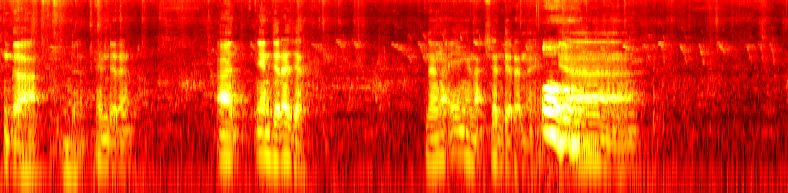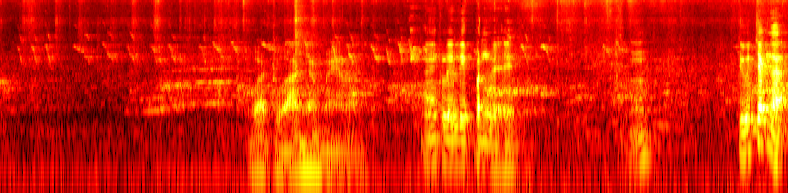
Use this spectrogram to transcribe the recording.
Enggak. Senderan. Ah, nyender aja. Nah, enggak yang enak senderan aja. Oh. Ya. dua-duanya merah Nah, kelilipan be. Hmm. Diucek enggak?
